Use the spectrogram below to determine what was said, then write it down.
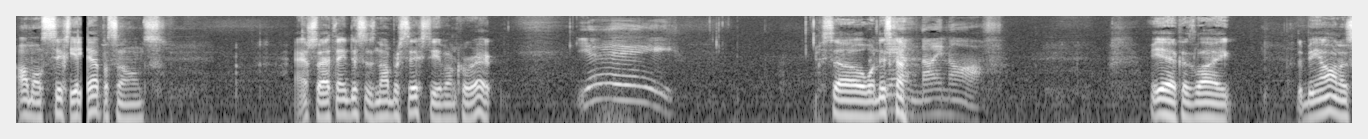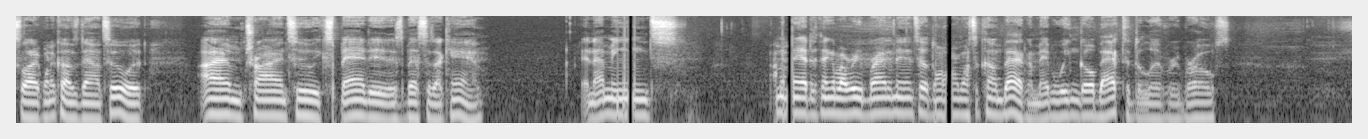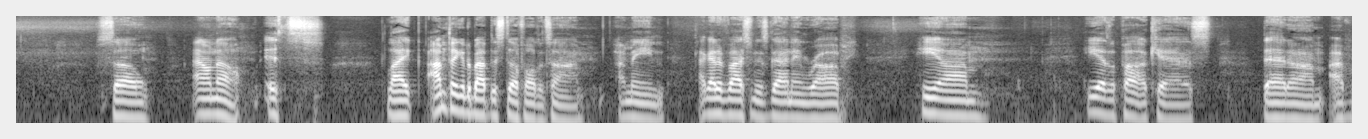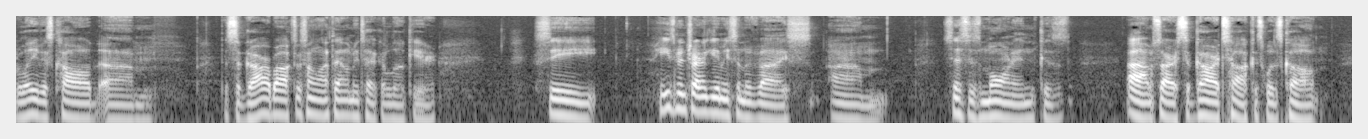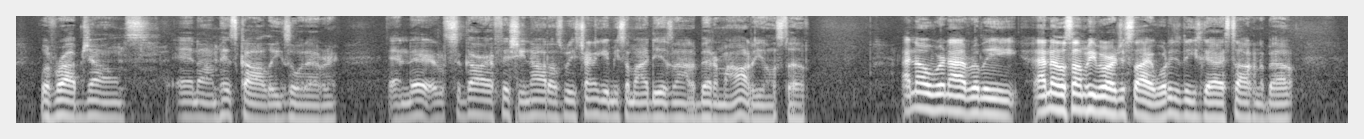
almost 60 episodes. Actually, I think this is number 60 if I'm correct. Yay! So when this comes. nine off. Yeah, because, like, to be honest, like, when it comes down to it, I'm trying to expand it as best as I can. And that means I may have to think about rebranding it until Dawn wants to come back. And maybe we can go back to Delivery Bros. So, I don't know. It's like, I'm thinking about this stuff all the time. I mean, I got advice from this guy named Rob. He, um, he has a podcast that um I believe is called um the Cigar Box or something like that. Let me take a look here. See, he's been trying to give me some advice um since this morning because uh, I'm sorry, Cigar Talk is what it's called with Rob Jones and um his colleagues or whatever. And they're cigar aficionados, but he's trying to give me some ideas on how to better my audio and stuff. I know we're not really. I know some people are just like, "What are these guys talking about?"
